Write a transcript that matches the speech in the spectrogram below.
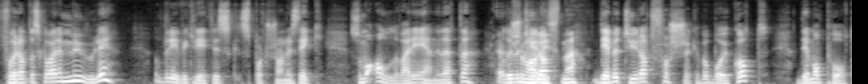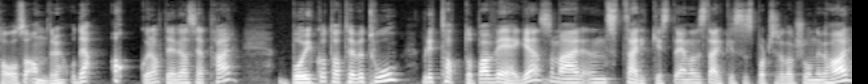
for at det skal være mulig å drive kritisk sportsjournalistikk, så må alle være enig i dette. Og det betyr at, det betyr at forsøket på boikott, det må påtales av andre. Og det er akkurat det vi har sett her. Boikott av TV 2 blir tatt opp av VG, som er den sterkeste, en av de sterkeste sportsredaksjonene vi har,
